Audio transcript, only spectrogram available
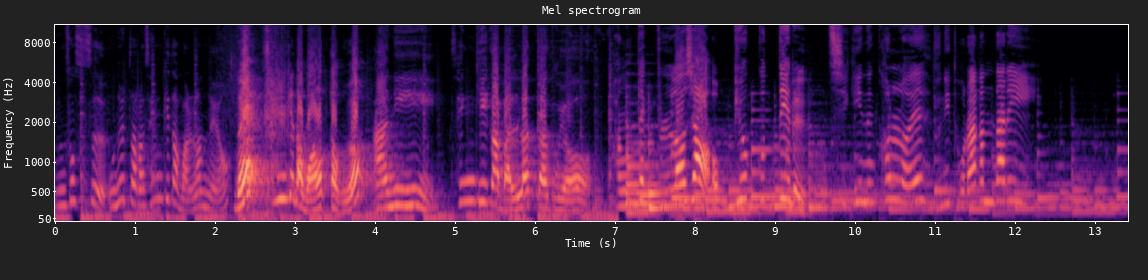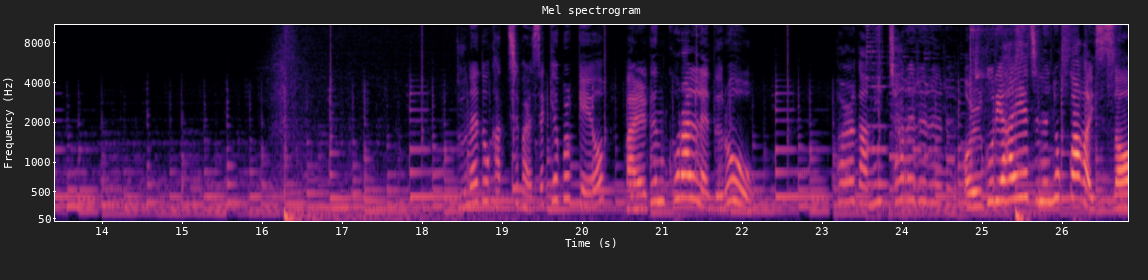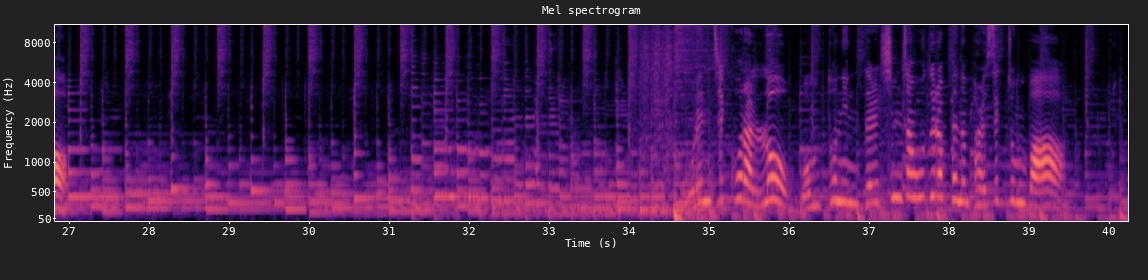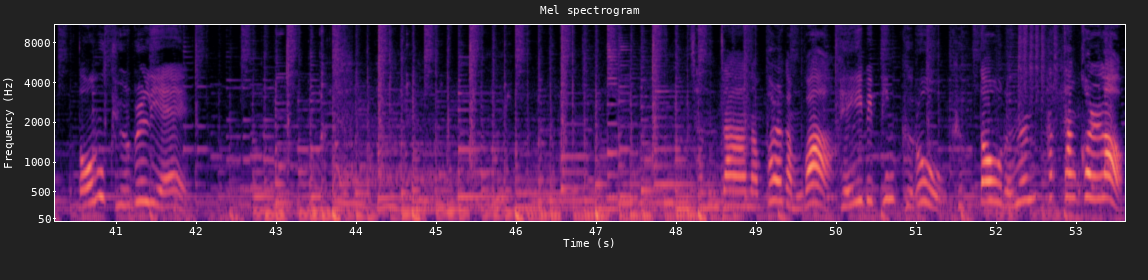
은서스, 오늘따라 생기다 말랐네요. 네? 생기다 말았다고요? 아니, 생기가 말랐다고요. 광택 블러셔 어퓨 꾸띠르 지기는 컬러에 눈이 돌아간다리 눈에도 같이 발색해볼게요 맑은 코랄 레드로 펄감이 차르르르르 얼굴이 하얘지는 효과가 있어 오렌지 코랄로 웜톤인들 심장 후드려 패는 발색 좀 봐. 너무 귤블리해. 잔잔한 펄감과 베이비 핑크로 급 떠오르는 핫한 컬러.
